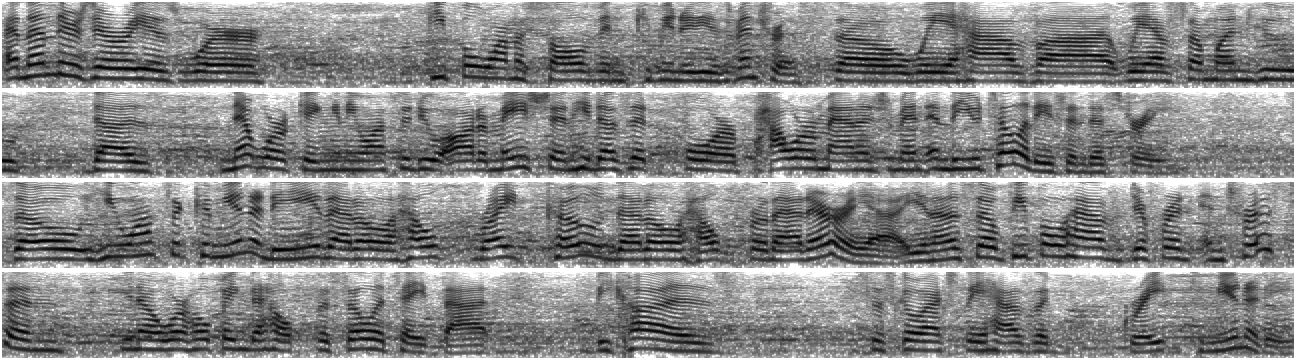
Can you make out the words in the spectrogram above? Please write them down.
and then there's areas where people want to solve in communities of interest. So we have, uh, we have someone who does networking and he wants to do automation. He does it for power management in the utilities industry. So he wants a community that'll help write code that'll help for that area. You know? So people have different interests and you know, we're hoping to help facilitate that because Cisco actually has a great community.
